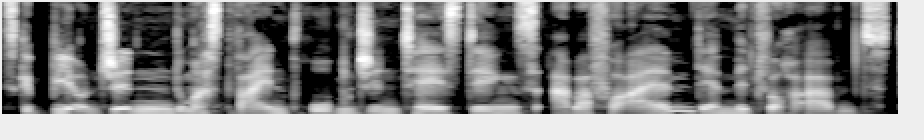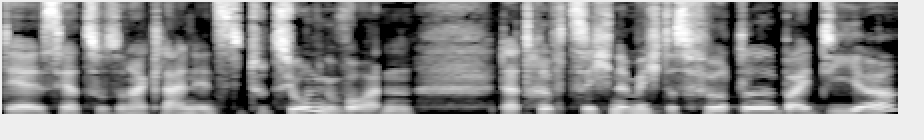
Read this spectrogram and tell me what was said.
Es gibt Bier und Gin. Du machst Weinproben, Gin-Tastings. Aber vor allem der Mittwochabend, der ist ja zu so einer kleinen Institution geworden. Da trifft sich nämlich das Viertel bei dir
